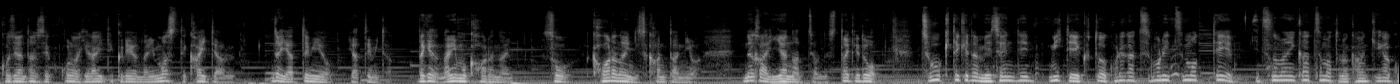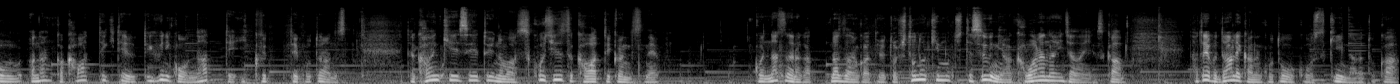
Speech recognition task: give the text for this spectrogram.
こちらに対して心を開いてくれるようになりますって書いてある。じゃあやってみよう。やってみた。だけど何も変わらない。そう変わらないんです簡単には。だから嫌になっちゃうんです。だけど長期的な目線で見ていくとこれが積もり積もっていつの間にか妻との関係がこうあなんか変わってきてるっていうふうにこうなっていくってことなんです。だ関係性というのは少しずつ変わっていくんですね。これなぜなのかなぜなのかというと人の気持ちってすぐには変わらないじゃないですか。例えば誰かのことをこう好きになるとか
